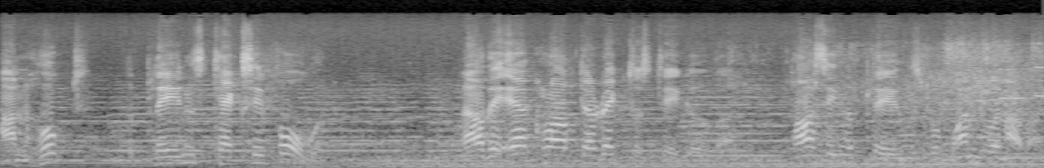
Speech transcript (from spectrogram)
Unhooked, the planes taxi forward. Now the aircraft directors take over, passing the planes from one to another.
